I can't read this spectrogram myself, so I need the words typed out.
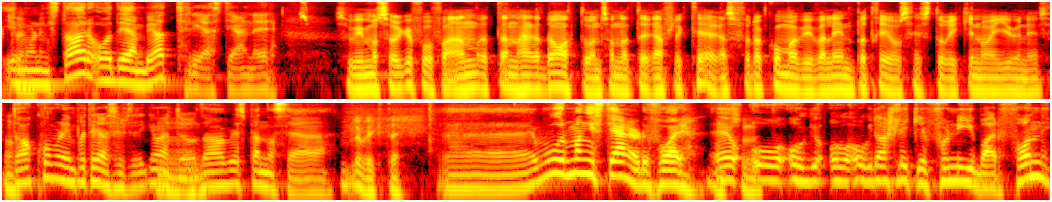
i Morningstar, og DNB har tre stjerner. Så vi må sørge for å få endret denne datoen sånn at det reflekteres, for da kommer vi vel inn på treårshistorikken nå i juni. Så. Da kommer du inn på treårshistorikken, vet du, og mm. da blir det spennende å se det blir viktig. Uh, hvor mange stjerner du får. Uh, og, og, og, og, da slike fornybarfond,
